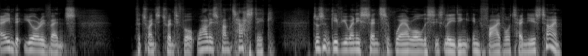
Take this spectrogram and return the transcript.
aimed at your events for 2024, while it's fantastic, doesn't give you any sense of where all this is leading in five or 10 years' time.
